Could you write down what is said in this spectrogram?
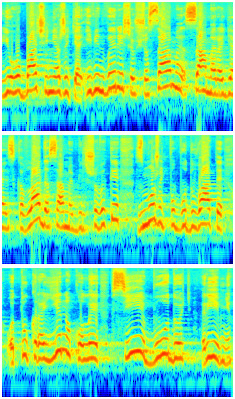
його бачення життя. І він вирішив, що саме, саме радянська влада, саме більшовики зможуть побудувати оту країну, коли всі будуть рівні.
